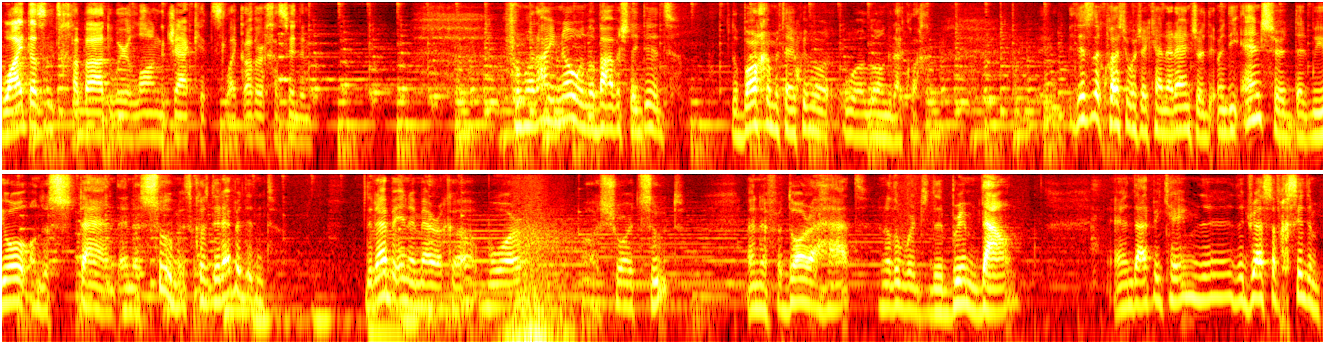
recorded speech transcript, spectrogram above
Why doesn't Chabad wear long jackets like other Hasidim? From what I know in Lubavitch, they did. The Baruch HaMatayachim wore long reklach. This is a question which I cannot answer. And the answer that we all understand and assume is because the Rebbe didn't. The Rebbe in America wore a short suit and a fedora hat, in other words, the brim down, and that became the, the dress of Chassidim.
